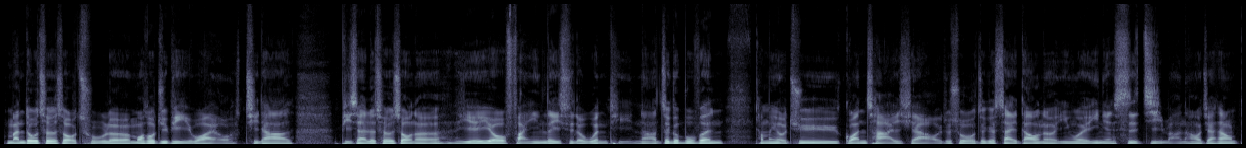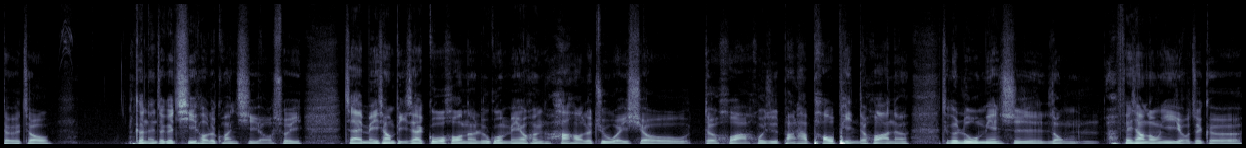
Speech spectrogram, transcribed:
蛮多车手除了 MotoGP 以外哦，其他比赛的车手呢也有反映类似的问题。那这个部分，他们有去观察一下哦，就说这个赛道呢，因为一年四季嘛，然后加上德州。可能这个气候的关系哦，所以在每场比赛过后呢，如果没有很好好的去维修的话，或者是把它抛平的话呢，这个路面是容非常容易有这个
